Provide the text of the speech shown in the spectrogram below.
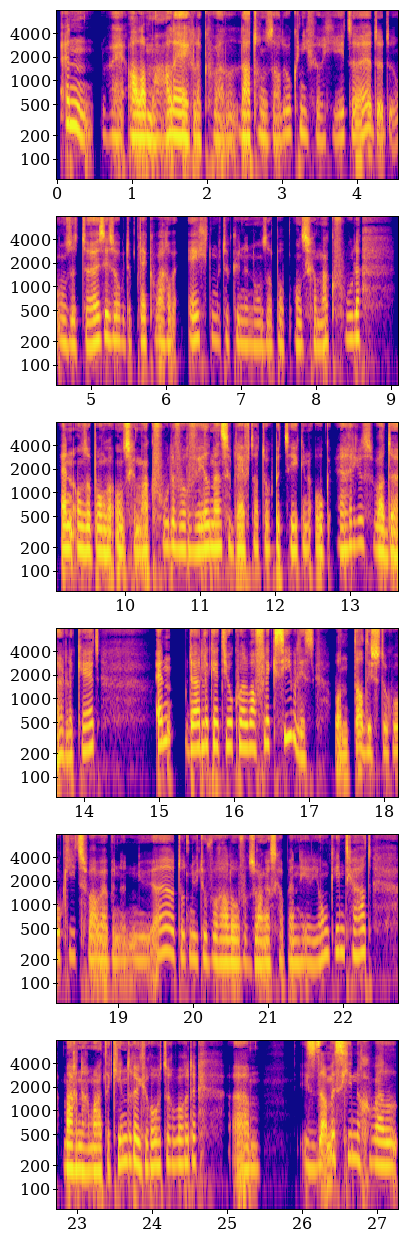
En wij allemaal eigenlijk wel. Laat ons dat ook niet vergeten. Hè. De, onze thuis is ook de plek waar we echt moeten kunnen ons op, ons gemak voelen. En ons op ons gemak voelen, voor veel mensen blijft dat ook betekenen ook ergens wat duidelijkheid. En duidelijkheid die ook wel wat flexibel is. Want dat is toch ook iets wat we hebben nu hè, tot nu toe vooral over zwangerschap en heel jong kind gehad. Maar naarmate kinderen groter worden, um, is dat misschien nog wel,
